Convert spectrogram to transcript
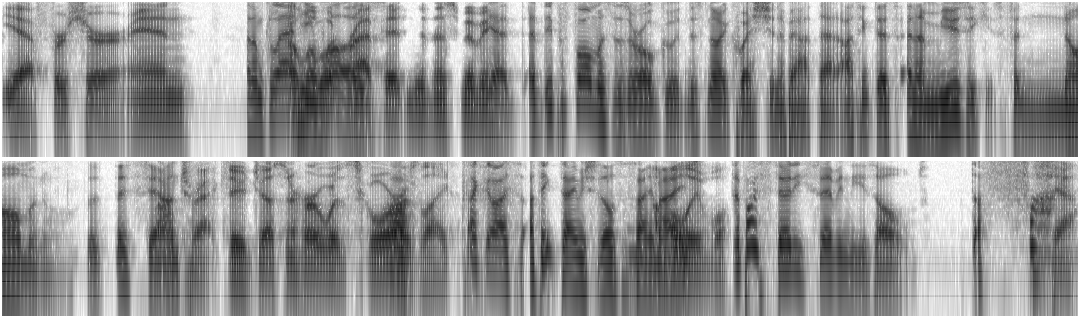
yeah, for sure. And and I'm I glad he love what Brad was. Pitt in this movie. Yeah, uh, the performances are all good. There's no question about that. I think there's and the music is phenomenal. The, the oh, soundtrack. dude, Justin Hurwitz's score Oh, is like, That guy's. I think Damien Chazelle's the same age. They're both 37 years old. The fuck. yeah,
